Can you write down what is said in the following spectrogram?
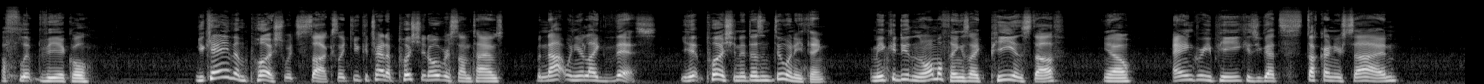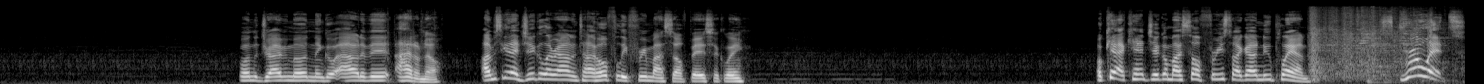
a flipped vehicle. You can't even push, which sucks. Like, you could try to push it over sometimes, but not when you're like this. You hit push and it doesn't do anything. I mean, you could do the normal things like P and stuff. You know, angry P because you got stuck on your side. Go into driving mode and then go out of it. I don't know. I'm just gonna jiggle around until I hopefully free myself, basically. Okay, I can't jiggle myself free, so I got a new plan. Screw it!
